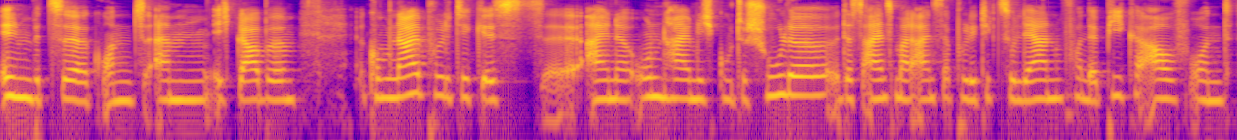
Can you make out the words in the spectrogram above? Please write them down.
im Bezirk. Und ähm, ich glaube, Kommunalpolitik ist äh, eine unheimlich gute Schule, das Eins-mal-Eins der Politik zu lernen von der Pike auf. Und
